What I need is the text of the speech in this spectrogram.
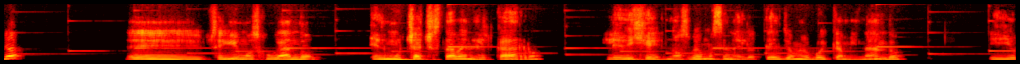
Ya. Eh, seguimos jugando. El muchacho estaba en el carro. Le dije, nos vemos en el hotel, yo me voy caminando y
